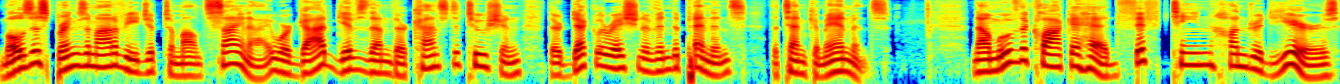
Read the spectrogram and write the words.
Moses brings them out of Egypt to Mount Sinai, where God gives them their constitution, their declaration of independence, the Ten Commandments. Now move the clock ahead 1500 years,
